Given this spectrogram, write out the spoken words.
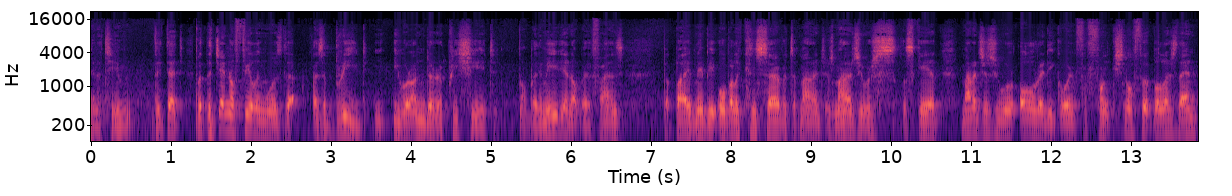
in a team. They did. But the general feeling was that as a breed, you were underappreciated, not by the media, not by the fans, but by maybe overly conservative managers, managers who were scared, managers who were already going for functional footballers then.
